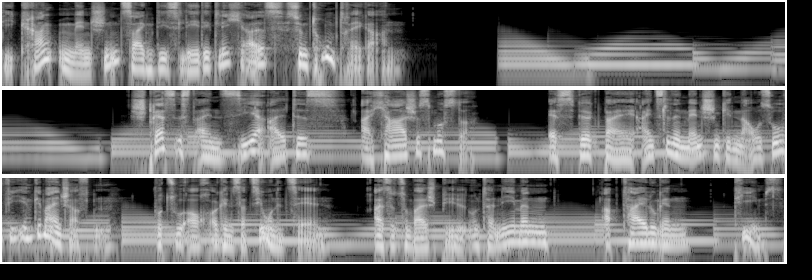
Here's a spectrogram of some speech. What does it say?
Die kranken Menschen zeigen dies lediglich als Symptomträger an. Stress ist ein sehr altes, archaisches Muster. Es wirkt bei einzelnen Menschen genauso wie in Gemeinschaften, wozu auch Organisationen zählen, also zum Beispiel Unternehmen, Abteilungen, Teams.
